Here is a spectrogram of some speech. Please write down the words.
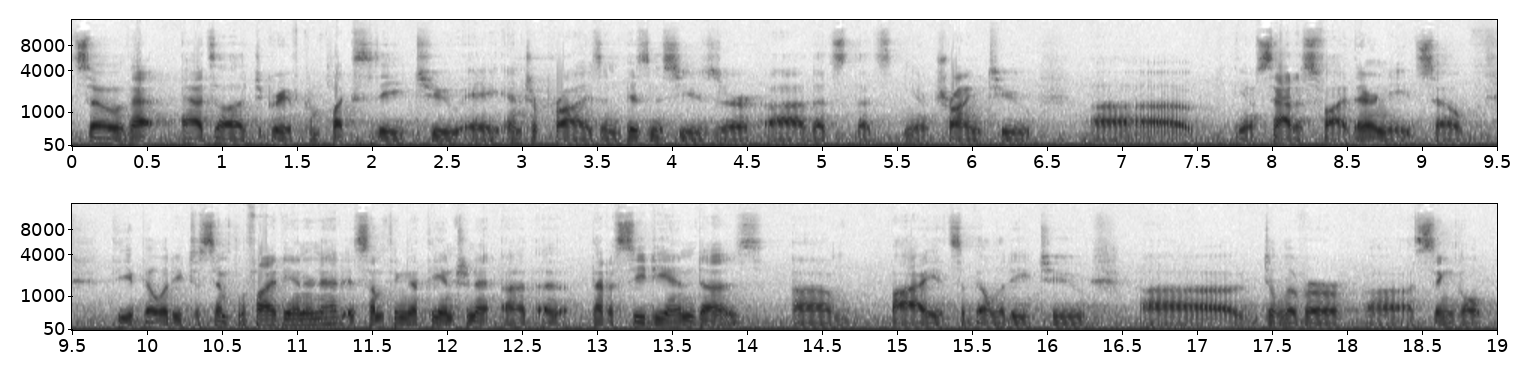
So that adds a degree of complexity to a enterprise and business user uh, that's that's you know trying to uh, you know satisfy their needs. So the ability to simplify the internet is something that the internet uh, uh, that a CDN does um, by its ability to uh, deliver uh, a single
